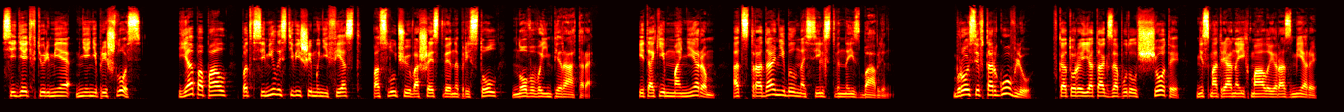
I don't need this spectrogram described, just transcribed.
Сидеть в тюрьме мне не пришлось. Я попал под всемилостивейший манифест по случаю вошествия на престол нового императора. И таким манером от страданий был насильственно избавлен. Бросив торговлю, в которой я так запутал счеты, несмотря на их малые размеры,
